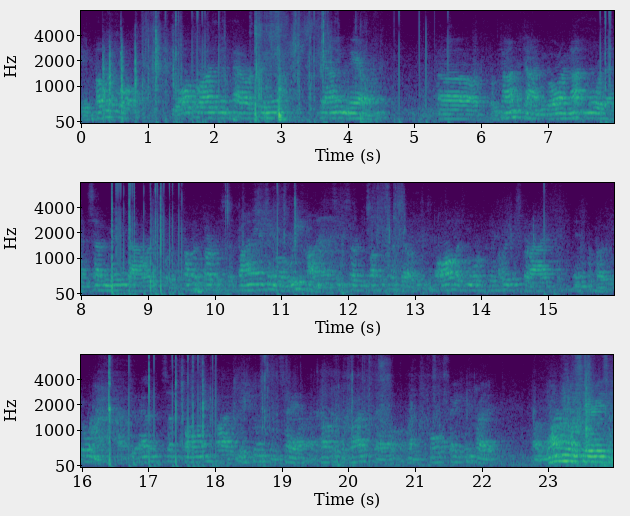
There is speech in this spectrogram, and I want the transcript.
a public law to authorize and empower Queen County, Maryland, uh, from time to time, to borrow not more than seven million dollars for the public purpose of financing or refinancing certain public facilities, all as more particularly described in the proposed ordinance. And to evidence such borrowing by the issuance and sale, a public or private sale, upon full faith and credit, of one or more series of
